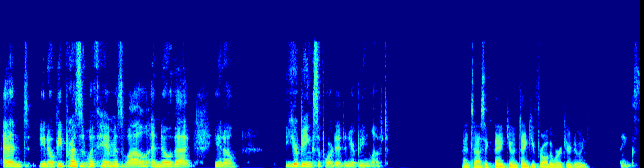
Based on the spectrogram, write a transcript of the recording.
and you know, be present with him as well, and know that you know you're being supported and you're being loved. Fantastic. Thank you, and thank you for all the work you're doing. Thanks.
